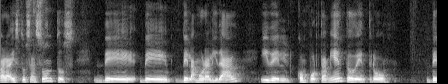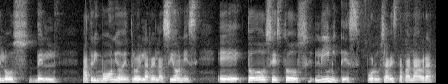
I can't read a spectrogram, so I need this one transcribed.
para estos asuntos de, la moralidad y del comportamiento dentro de los, del matrimonio, dentro de las relaciones. Eh, todos estos límites, por usar esta palabra,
